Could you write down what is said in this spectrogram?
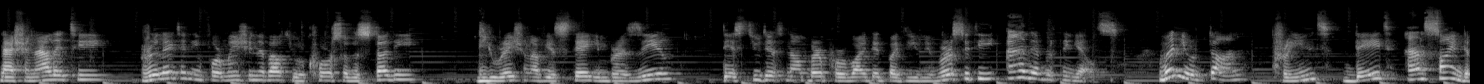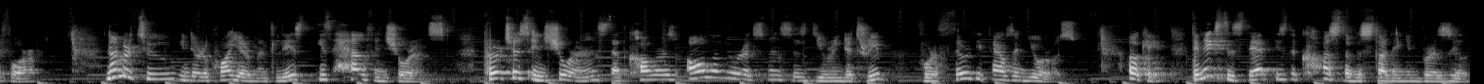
nationality, related information about your course of study, duration of your stay in Brazil, the student number provided by the university, and everything else. When you're done, print, date, and sign the form. Number two in the requirement list is health insurance. Purchase insurance that covers all of your expenses during the trip for 30,000 euros. Okay, the next step is the cost of studying in Brazil.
